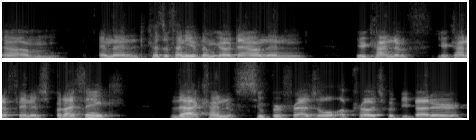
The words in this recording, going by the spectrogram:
um, and then because if any of them go down, then you're kind of you're kind of finished. But I think that kind of super fragile approach would be better.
